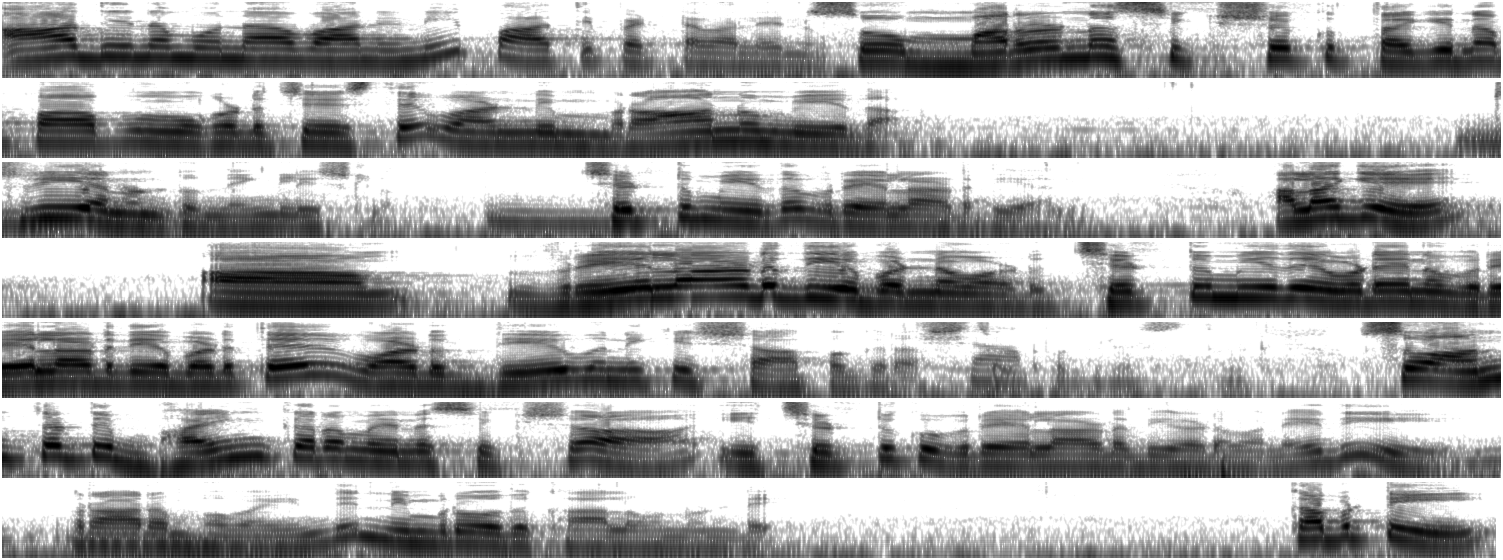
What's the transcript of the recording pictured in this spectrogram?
ఆ దినమున వానిని పాతిపెట్టవలెను. సో మరణ శిక్షకు తగిన పాపం ఒకటి చేస్తే వాడిని మ్రాను మీద ట్రీ అని ఉంటుంది ఇంగ్లీష్లో చెట్టు మీద వ్రేలాడదీయాలి. అలాగే వ్రేలాడదీయబడినవాడు. చెట్టు మీద ఎవడైనా వ్రేలాడదీయబడితే వాడు దేవునికి శాపగ్రస్త శాపగ్రస్తుడు. సో అంతటి భయంకరమైన శిక్ష ఈ చెట్టుకు వ్రేలాడదీయడం అనేది ప్రారంభమైంది నిమ్రోధు కాలం నుండే. కాబట్టి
